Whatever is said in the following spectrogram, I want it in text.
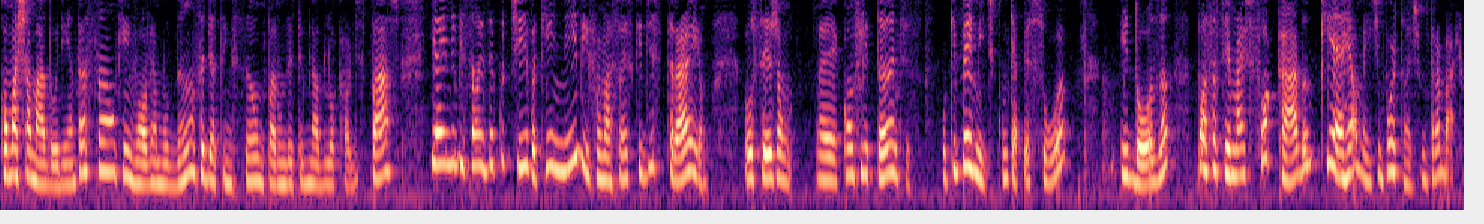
como a chamada orientação, que envolve a mudança de atenção para um determinado local de espaço, e a inibição executiva, que inibe informações que distraiam ou sejam é, conflitantes, o que permite com que a pessoa idosa possa ser mais focada no que é realmente importante no trabalho.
